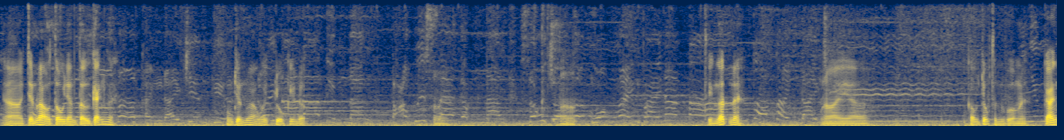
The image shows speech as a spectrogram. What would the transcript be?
uh, chỉnh vào ô tô cho anh tự cánh rồi không chỉnh vào cái chuột kia được. Rồi. À. thì ít này rồi uh, cấu trúc thịnh vượng này cánh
